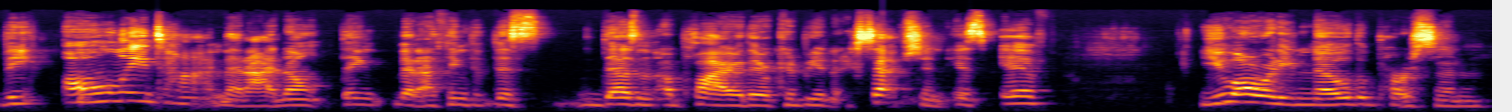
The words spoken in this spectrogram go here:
the only time that I don't think that I think that this doesn't apply or there could be an exception is if you already know the person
